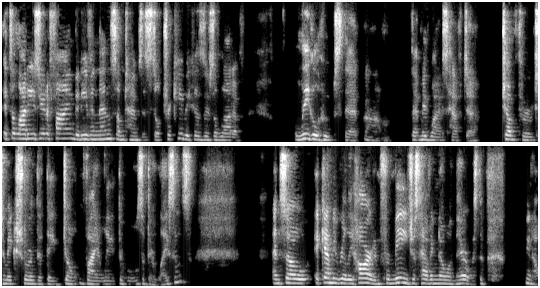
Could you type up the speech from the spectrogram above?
it's a lot easier to find but even then sometimes it's still tricky because there's a lot of legal hoops that um, that midwives have to jump through to make sure that they don't violate the rules of their license. And so it can be really hard. And for me, just having no one there was the, you know,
